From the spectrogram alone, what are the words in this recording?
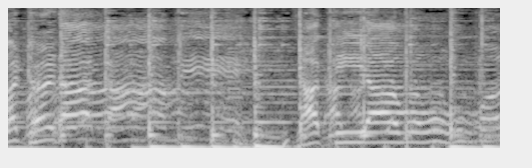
મઠડા ગામે જાતી આવું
